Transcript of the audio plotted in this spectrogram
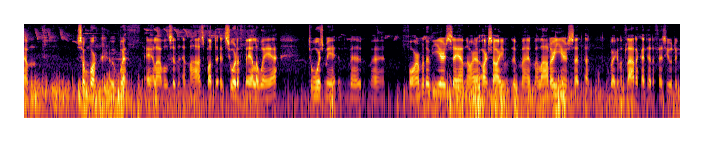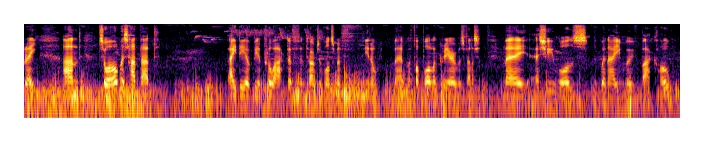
um, some work with a levels in, in maths, but it sort of fell away towards me my, my formative years then, or, or sorry, the, my, my latter years at, at Wigan Athletic. I did a physio degree, and so I always had that idea of being proactive in terms of once my you know my, my footballing career was finishing. My issue was when I moved back home,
